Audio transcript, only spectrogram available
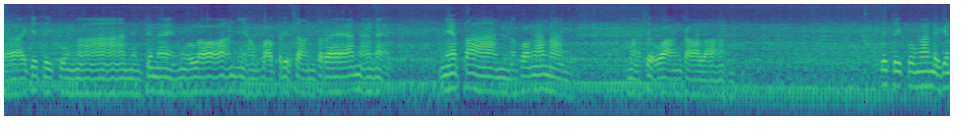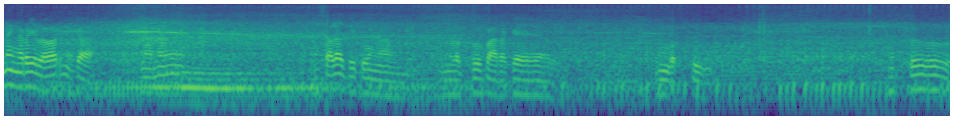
lagi tikungan itu naik ngulon yang pabrik santren nenek nyetan apa nganan? Masuk wangkalan. Itu tikungan ini ngeri lor nih kak mana masalah tikungan melebu parkir melebu. Aduh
